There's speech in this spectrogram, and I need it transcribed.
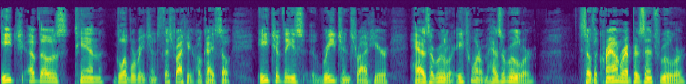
each of those ten global regions, this right here. Okay, so each of these regions right here has a ruler. Each one of them has a ruler. So the crown represents ruler,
